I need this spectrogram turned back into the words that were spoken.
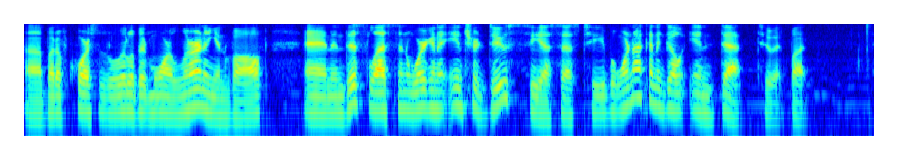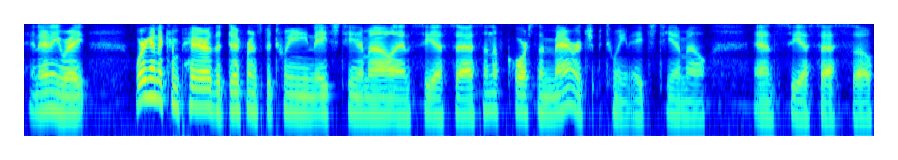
uh, but of course, there's a little bit more learning involved. And in this lesson, we're going to introduce CSS to you, but we're not going to go in depth to it. But at any rate, we're going to compare the difference between HTML and CSS, and of course, the marriage between HTML and CSS. So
